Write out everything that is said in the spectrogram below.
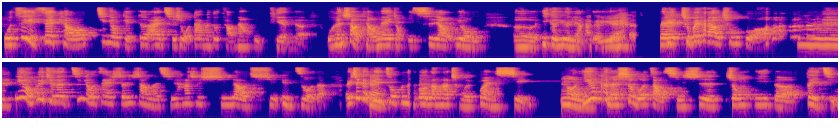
我自己在调精油给个案，其实我大部分都调那五天的，我很少调那一种一次要用呃一个月两个月的，对，除非他要出国。嗯，因为我会觉得精油在身上呢，其实它是需要去运作的。而这个运作不能够让它成为惯性，哦，也有可能是我早期是中医的背景，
